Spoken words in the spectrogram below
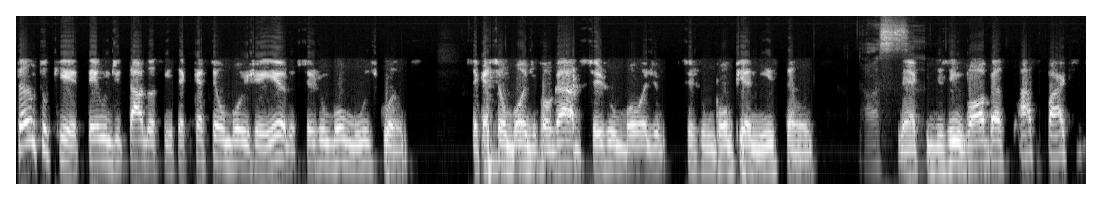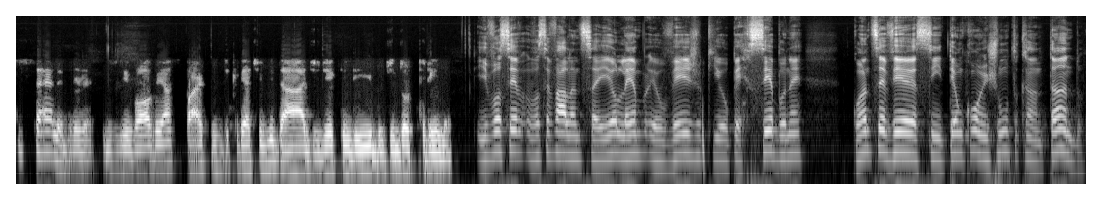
Tanto que tem um ditado assim: você quer ser um bom engenheiro, seja um bom músico antes. Você quer ser um bom advogado, seja um bom, seja um bom pianista antes. Nossa. Né, que desenvolve as, as, partes do cérebro, né? desenvolve as partes de criatividade, de equilíbrio, de doutrina. E você, você falando isso aí, eu lembro, eu vejo que eu percebo, né? Quando você vê assim, tem um conjunto cantando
